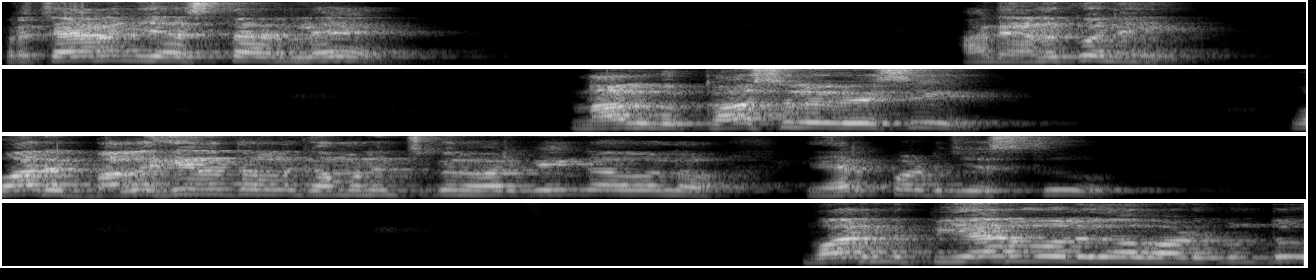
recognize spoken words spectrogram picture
ప్రచారం చేస్తారులే అని అనుకొని నాలుగు కాసులు వేసి వారి బలహీనతలను గమనించుకుని వారికి ఏం కావాలో ఏర్పాటు చేస్తూ వారిని పిఆర్ఓలుగా వాడుకుంటూ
